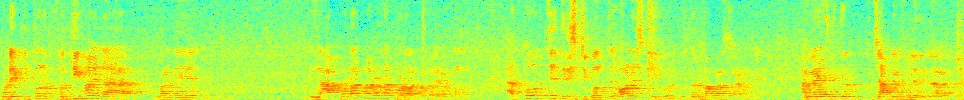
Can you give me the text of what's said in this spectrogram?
পড়ে কি কোনো ক্ষতি হয় না? মানে না পড়া ভালো না পড়া ভালো এরকম। আর তোর যে দৃষ্টিকোণ তুই অনেস্টলি বলবি তোর বাবার সামনে। আমি আজকে তোর চাপে ফেলে দিলাম একটা।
